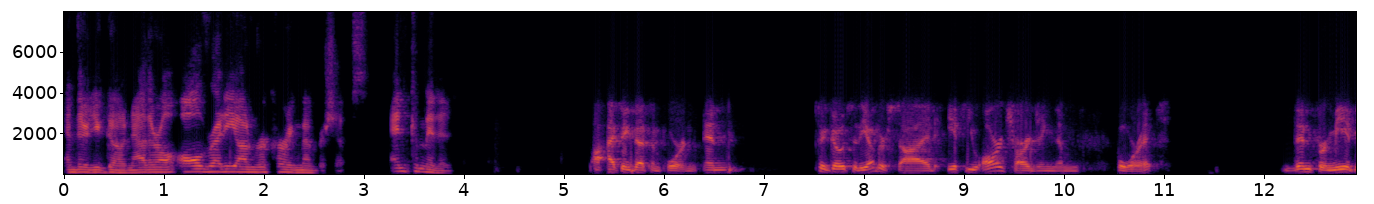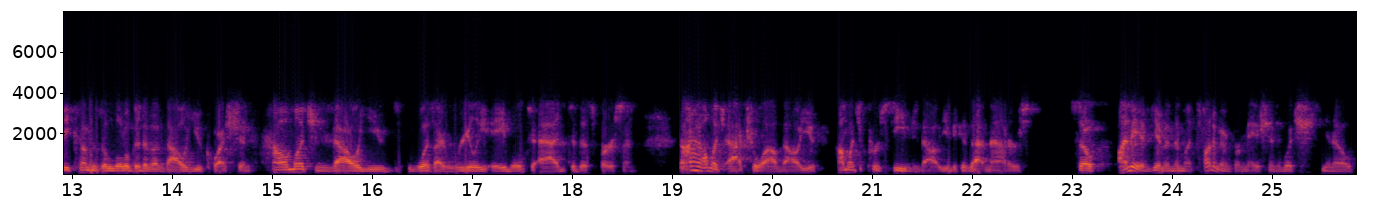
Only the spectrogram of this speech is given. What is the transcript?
and there you go. Now they're all already on recurring memberships and committed. I think that's important. And to go to the other side, if you are charging them for it, then for me, it becomes a little bit of a value question. How much value was I really able to add to this person? Not how much actual value, how much perceived value, because that matters. So I may have given them a ton of information, which, you know,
